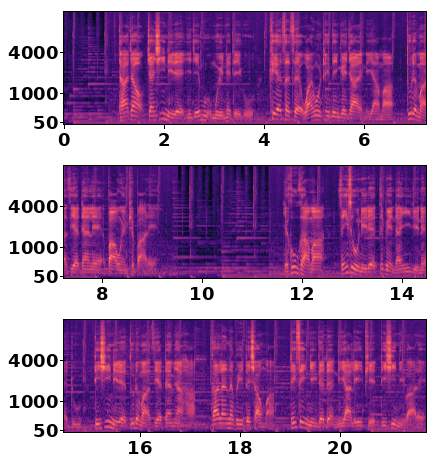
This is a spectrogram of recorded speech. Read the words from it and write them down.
။ဒါကြောင့်ကြန့်ရှိနေတဲ့ယဉ်ကျေးမှုအမွေနှစ်တွေကိုခေတ်အဆက်ဆက်ဝိုင်းဝန်းထိမ့်သိမ်းခဲ့ကြတဲ့နေရာမှာသူဓမ္မဇီယတန်းလည်းအပါအဝင်ဖြစ်ပါတယ်။ယခုခါမှာ စိမ့်ဆူနေတဲ့တစ်ပင်တန်းကြီးတွေနဲ့အတူတည်ရှိနေတဲ့သူဓမ္မဇေယျတန်းများဟာကာလန်နဘေးတစ်လျှောက်မှာတိတ်ဆိတ်ငြိမ်သက်တဲ့နေရာလေးအဖြစ်တည်ရှိနေပါတယ်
